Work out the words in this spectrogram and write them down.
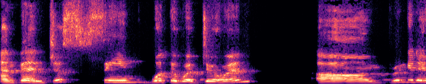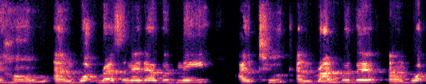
and then just seeing what they were doing, um, bringing it home, and what resonated with me, I took and ran with it, and what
